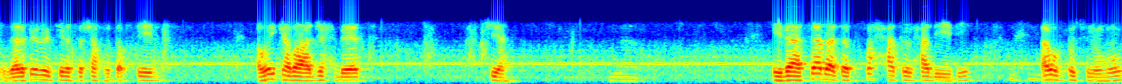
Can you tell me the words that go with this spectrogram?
إذا في رأيتي نستشرح التفصيل أو هيك راجح بيت شيا إذا ثبتت صحة الحديث أو حسنه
